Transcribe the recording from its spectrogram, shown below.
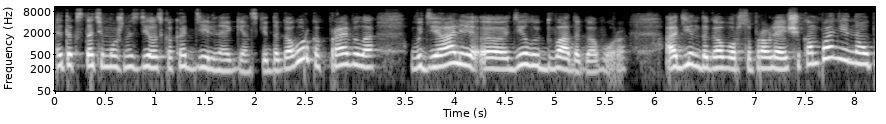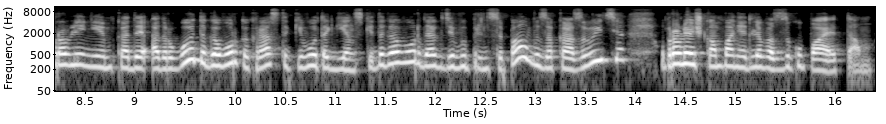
это, кстати, можно сделать как отдельный агентский договор. Как правило, в идеале э, делают два договора. Один договор с управляющей компанией на управление МКД, а другой договор как раз-таки вот агентский договор, да, где вы принципал, вы заказываете, управляющая компания для вас закупает там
